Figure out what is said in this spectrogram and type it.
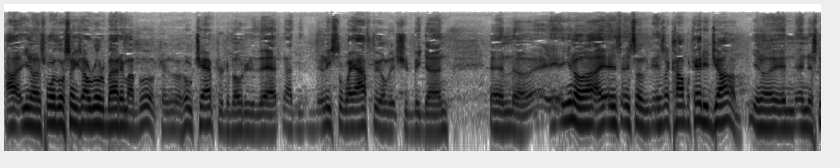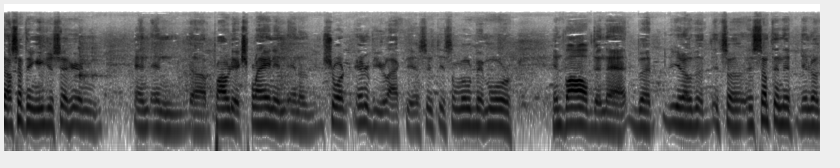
I, you know, it's one of those things I wrote about in my book. There's a whole chapter devoted to that. At least the way I feel it should be done and uh, you know it's, it's, a it's a complicated job you know and, and it's not something you just sit here and and, and uh, probably explain in, in, a short interview like this. It, it's a little bit more involved in that. But you know the, it's a it's something that you know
